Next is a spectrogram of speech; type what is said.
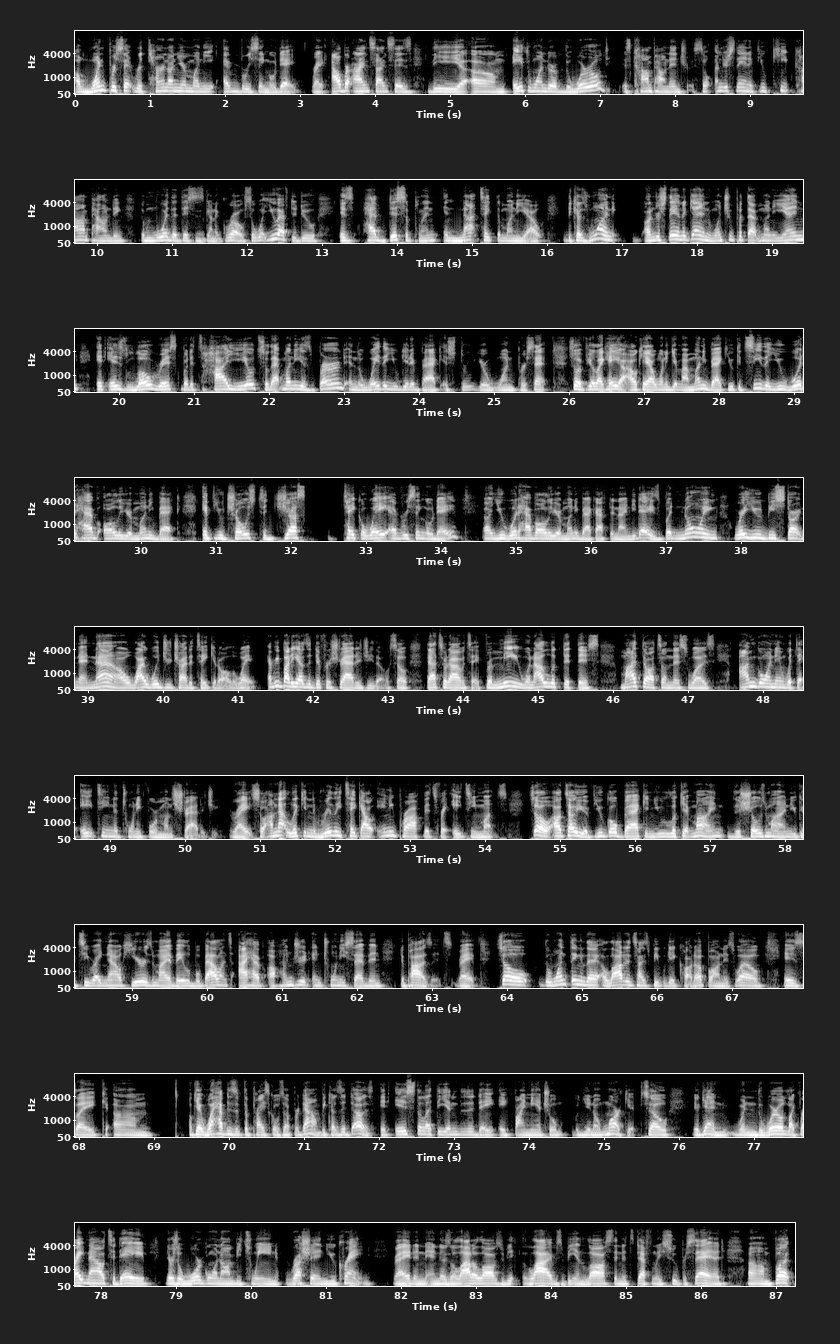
a 1% return on your money every single day, right? Albert Einstein says the um, eighth wonder of the world is compound interest. So understand if you keep compounding, the more that this is to grow. So what you have to do is have discipline and not take the money out because one, understand again, once you put that money in, it is low risk, but it's high yield. So that money is burned, and the way that you get it back is through your 1%. So if you're like, hey, okay, I want to get my money back, you could see that you would have all of your money back if you chose to just take away every single day uh, you would have all of your money back after 90 days. But knowing where you'd be starting at now, why would you try to take it all away? Everybody has a different strategy though. So that's what I would say. For me, when I looked at this, my thoughts on this was I'm going in with the 18 to 24 month strategy, right? So I'm not looking to really take out any profits for 18 months. So I'll tell you, if you go back and you look at mine, this shows mine. You can see right now, here is my available balance. I have 127 deposits, right? So the one thing that a lot of times people get caught up on as well is like, um, okay, what happens if the price goes up or down? Because it does. It is still at the end of the day a financial, you know, market. So again, when the world, like right now, today, there's a war going on between Russia and Ukraine right? And and there's a lot of lives lives being lost, and it's definitely super sad. Um, but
